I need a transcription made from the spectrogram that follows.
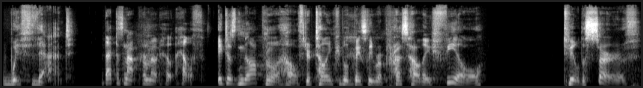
with that. That does not promote he- health. It does not promote health. You're telling people to basically repress how they feel to be able to serve.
